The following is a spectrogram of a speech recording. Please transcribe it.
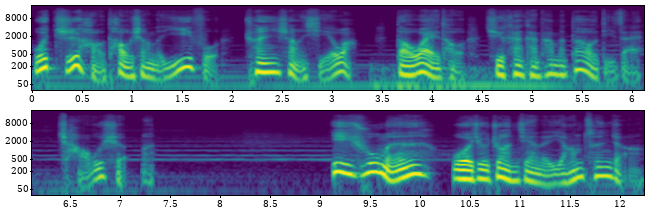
我只好套上了衣服，穿上鞋袜，到外头去看看他们到底在吵什么。一出门，我就撞见了杨村长。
